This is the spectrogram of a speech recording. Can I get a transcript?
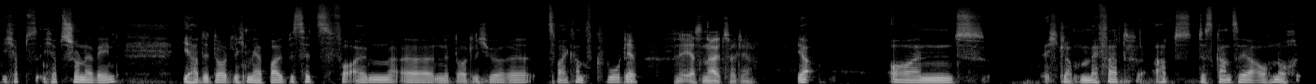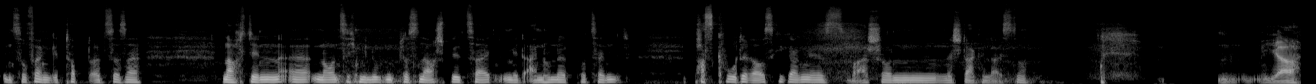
Ich habe es ich schon erwähnt. Ihr hattet deutlich mehr Ballbesitz, vor allem äh, eine deutlich höhere Zweikampfquote. Ja, in der ersten Halbzeit, ja. Ja. Und ich glaube, Meffert hat das Ganze ja auch noch insofern getoppt, als dass er nach den äh, 90 Minuten plus Nachspielzeit mit 100 Prozent Passquote rausgegangen ist. War schon eine starke Leistung. Ja,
